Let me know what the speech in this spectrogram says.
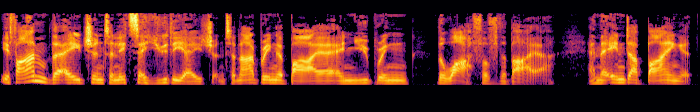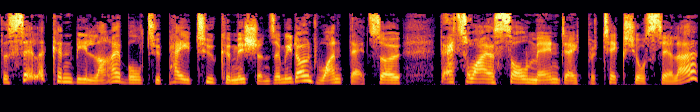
if I'm the agent and let's say you the agent and I bring a buyer and you bring the wife of the buyer and they end up buying it, the seller can be liable to pay two commissions and we don't want that. So that's why a sole mandate protects your seller.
